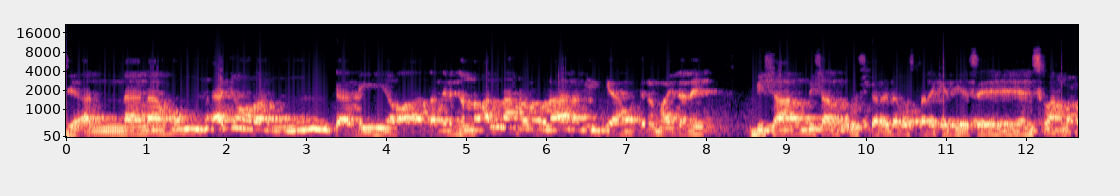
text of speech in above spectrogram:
যে তাদের জন্য আল্লাহ রাব্বুল আলামিন কিয়ামতের ময়দানে বিশাল বিশাল পুরস্কারের ব্যবস্থা রেখে সুবহানাল্লাহ।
